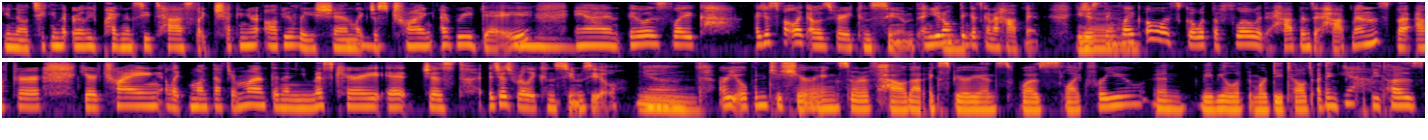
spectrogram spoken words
you know taking the early pregnancy test like checking your ovulation like mm. just trying every day. Mm. and it was like I just felt like I was very consumed. And you don't hmm. think it's going to happen. You just think like, oh, let's go with the flow. It happens, it happens. But after you're trying like month after month and then you miscarry, it just it just really consumes you. Yeah. Hmm. Are you open to sharing sort of how that experience was like for you and maybe a little bit more detailed? I think Yeah. because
